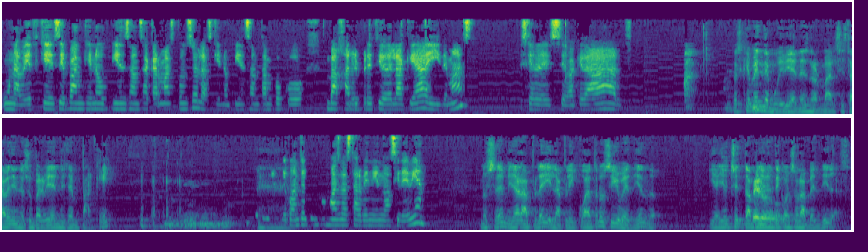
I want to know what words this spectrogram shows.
Una vez que sepan que no piensan sacar más consolas, que no piensan tampoco bajar el precio de la que hay y demás, se, se va a quedar. Pero es que vende muy bien, es normal. Si está vendiendo súper bien, dicen, ¿para qué? ¿De cuánto tiempo más va a estar vendiendo así de bien? No sé, mira la Play, la Play 4 sigue vendiendo. Y hay 80 Pero- millones de consolas vendidas.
